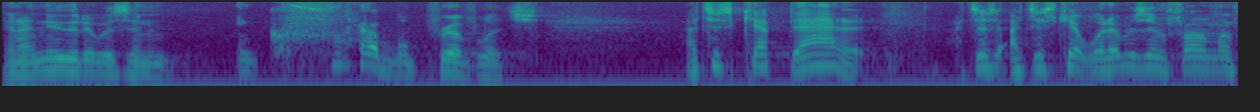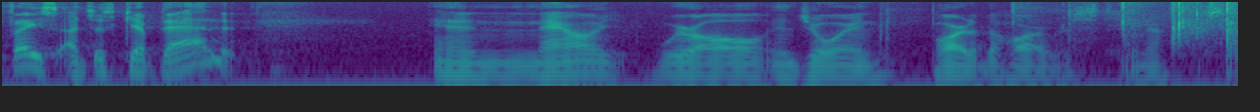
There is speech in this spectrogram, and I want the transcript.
and I knew that it was an incredible privilege, I just kept at it. I just, I just kept whatever's in front of my face, I just kept at it and now we're all enjoying part of the harvest, you know. So.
